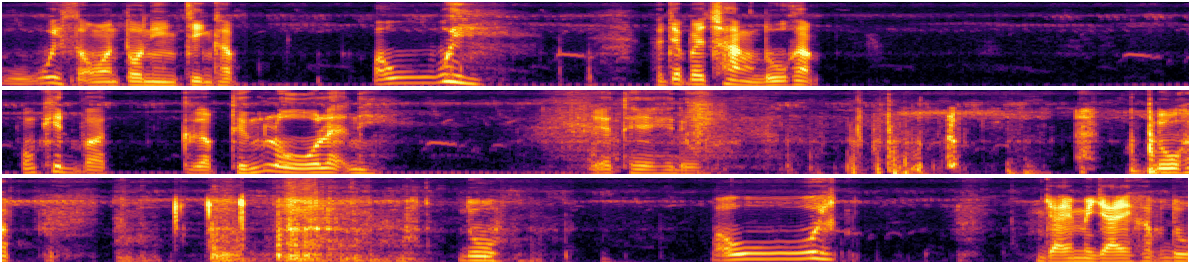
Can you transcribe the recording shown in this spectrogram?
อุ้ยสองวันตัวนี้จริงๆครับอุ้ยเราจะไปชั่งดูครับ ผมคิดว่าเกือบถึงโลแล้วนี่เดี๋ยวเทให้ดู ดูครับ ดูโอ้ยใหญ่ไม่ใหญ่ครับดู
